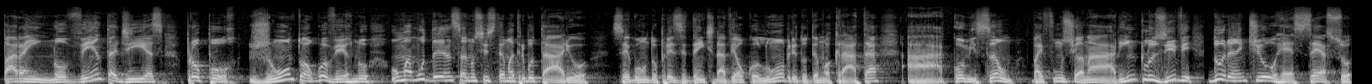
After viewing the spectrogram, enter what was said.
para, em 90 dias, propor, junto ao governo, uma mudança no sistema tributário. Segundo o presidente Davi Alcolumbre, do Democrata, a comissão vai funcionar, inclusive, durante o recesso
